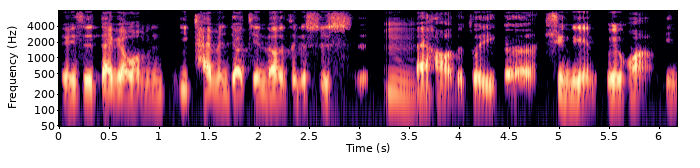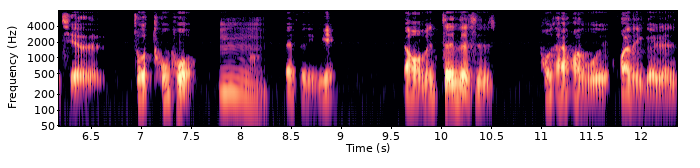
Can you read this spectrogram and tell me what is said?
等于是代表我们一开门就要见到的这个事实，嗯来好好的做一个训练规划，并且做突破，嗯在这里面，让我们真的是脱胎换骨，换了一个人，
